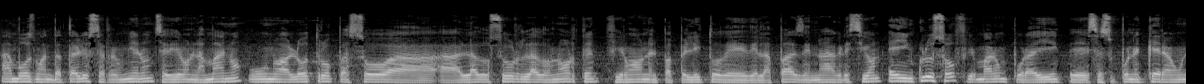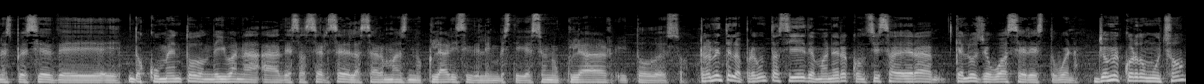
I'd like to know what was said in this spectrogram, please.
Ambos mandatarios se reunieron, se dieron la mano, uno al otro pasó al lado sur, lado norte, firmaron el papelito de, de, la paz, de no agresión e incluso firmaron por ahí, eh, se supone que era una especie de documento donde iban a, a, deshacerse de las armas nucleares y de la investigación nuclear y todo eso. Realmente la pregunta así de manera concisa era, ¿qué los llevó a hacer esto? Bueno, yo me acuerdo mucho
